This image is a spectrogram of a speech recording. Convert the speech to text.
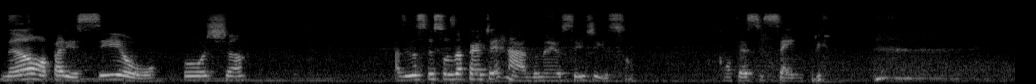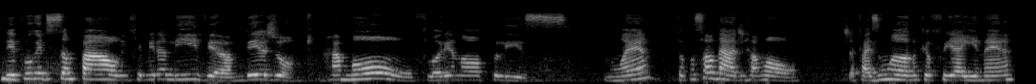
Não apareceu? Poxa. Às vezes as pessoas apertam errado, né? Eu sei disso acontece sempre. Nepuga de São Paulo, enfermeira Lívia, um beijo. Ramon, Florianópolis, não é? Tô com saudade, Ramon. Já faz um ano que eu fui aí, né?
